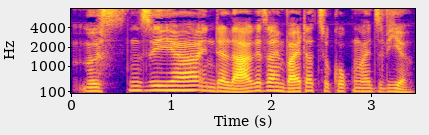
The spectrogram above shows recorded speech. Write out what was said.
müssten sie ja in der Lage sein, weiter zu gucken als wir.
